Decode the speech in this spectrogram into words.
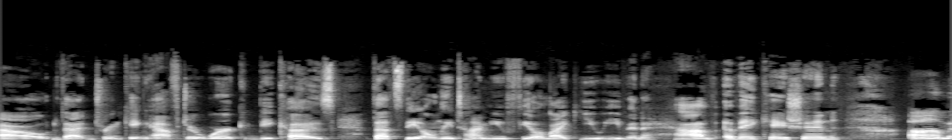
out, that drinking after work because that's the only time you feel like you even have a vacation. Um,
